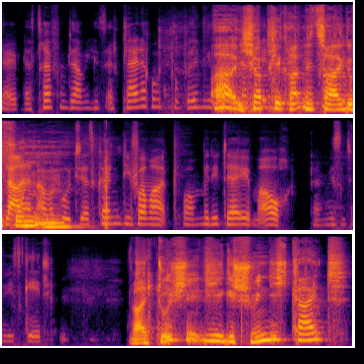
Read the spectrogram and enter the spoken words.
Ja, eben das Treffen, da habe ich jetzt als kleinere Problem. Ah, ich das hab hier mit eine Zahl gefunden. Aber gut, das können die vom, vom Militär eben auch. Dann wissen sie, wie es geht. Ja, Die durchschnittliche Geschwindigkeit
